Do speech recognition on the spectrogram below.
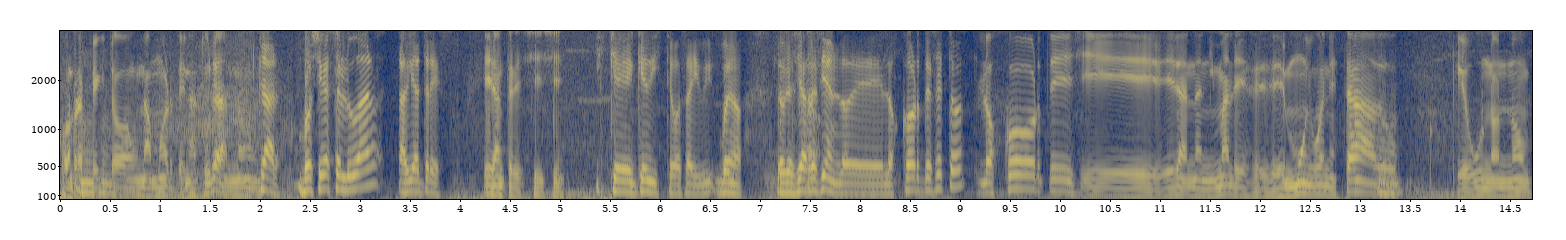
con respecto a una muerte natural, ¿no? Claro, vos llegaste al lugar, había tres. Eran tres, sí, sí. ¿Y qué, qué viste vos ahí? Bueno, lo que decías recién, lo de los cortes estos. Los cortes eh, eran animales de, de muy buen estado, que uno no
